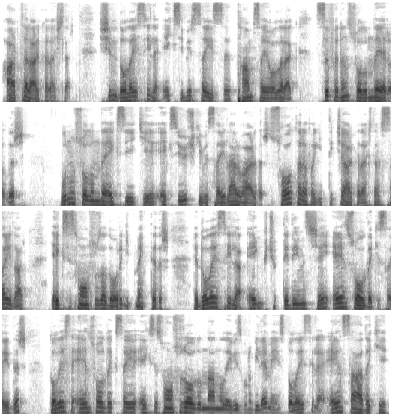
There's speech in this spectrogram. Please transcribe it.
artar arkadaşlar. Şimdi dolayısıyla eksi 1 sayısı tam sayı olarak sıfırın solunda yer alır. Bunun solunda eksi 2, eksi 3 gibi sayılar vardır. Sol tarafa gittikçe arkadaşlar sayılar eksi sonsuza doğru gitmektedir. E, dolayısıyla en küçük dediğimiz şey en soldaki sayıdır. Dolayısıyla en soldaki sayı eksi sonsuz olduğundan dolayı biz bunu bilemeyiz. Dolayısıyla en sağdaki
